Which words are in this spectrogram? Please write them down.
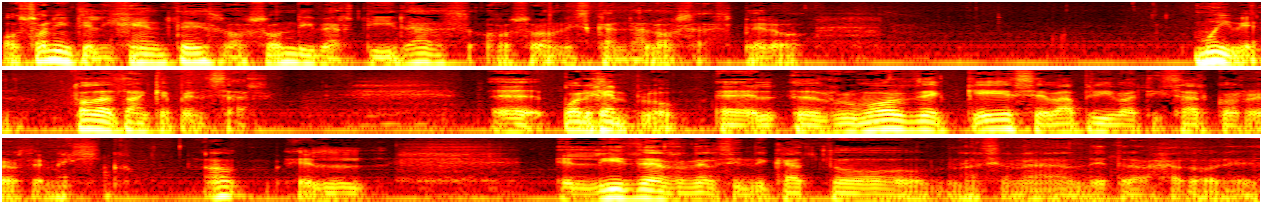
O son inteligentes, o son divertidas, o son escandalosas, pero muy bien, todas dan que pensar. Eh, por ejemplo, el, el rumor de que se va a privatizar Correos de México. ¿no? El, el líder del Sindicato Nacional de Trabajadores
